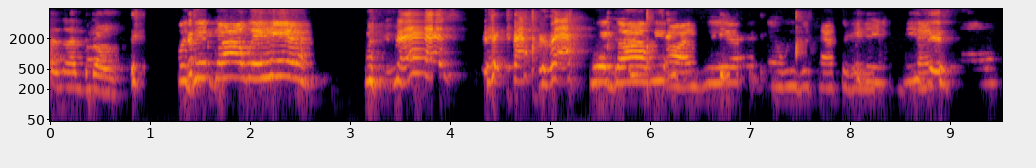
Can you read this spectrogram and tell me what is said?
Another day. But dear God, we're here. That. Dear God, we are here and we just have to be thankful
